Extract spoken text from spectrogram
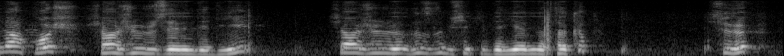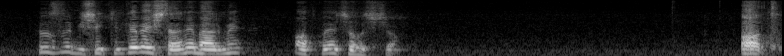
Silah boş, şarjör üzerinde değil. Şarjörü hızlı bir şekilde yerine takıp sürüp hızlı bir şekilde 5 tane mermi atmaya çalışacağım. At.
